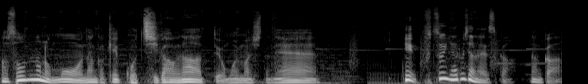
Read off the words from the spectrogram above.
まあ、そんなのもなんか結構違うなって思いましたね。え普通やるじゃないですか。なんか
